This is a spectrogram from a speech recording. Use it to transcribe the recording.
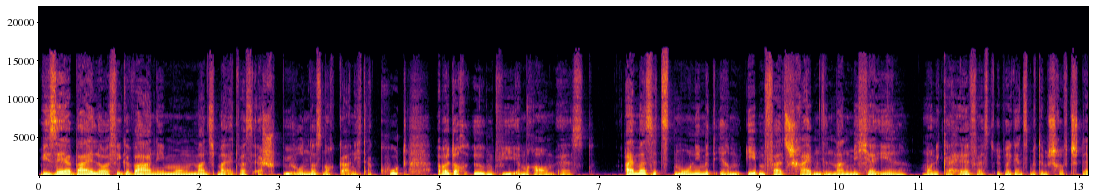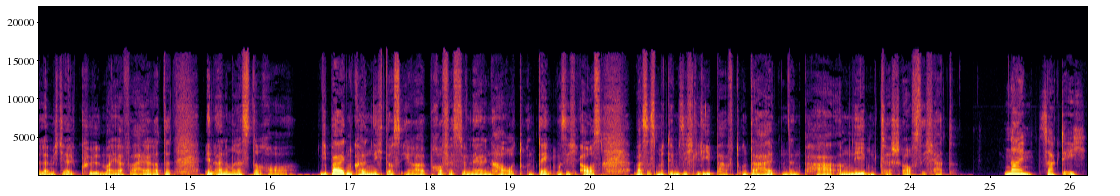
wie sehr beiläufige Wahrnehmungen manchmal etwas erspüren, das noch gar nicht akut, aber doch irgendwie im Raum ist. Einmal sitzt Moni mit ihrem ebenfalls schreibenden Mann Michael, Monika Helfer ist übrigens mit dem Schriftsteller Michael Köhlmeier verheiratet, in einem Restaurant. Die beiden können nicht aus ihrer professionellen Haut und denken sich aus, was es mit dem sich lebhaft unterhaltenden Paar am Nebentisch auf sich hat. Nein, sagte ich.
